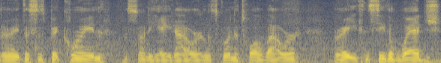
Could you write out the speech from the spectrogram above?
Alright, this is Bitcoin. This is on the 8 hour. Let's go into 12 hour. Alright, you can see the wedge.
